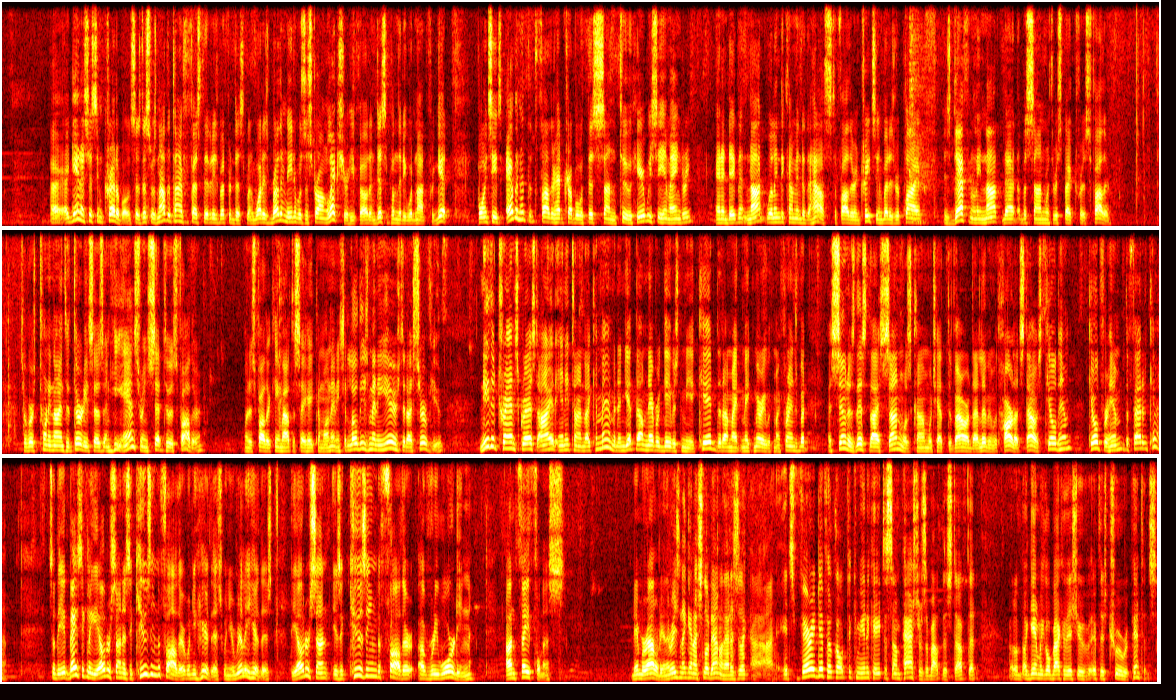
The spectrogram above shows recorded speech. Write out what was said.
Uh, again, it's just incredible. It says this was not the time for festivities, but for discipline. What his brother needed was a strong lecture, he felt, and discipline that he would not forget. Point C, it's evident that the father had trouble with this son too. Here we see him angry and indignant, not willing to come into the house. The father entreats him, but his reply is definitely not that of a son with respect for his father. So, verse 29 through 30 says, And he answering said to his father, when his father came out to say, Hey, come on in, he said, Lo, these many years did I serve you, neither transgressed I at any time thy commandment, and yet thou never gavest me a kid that I might make merry with my friends. But as soon as this thy son was come, which hath devoured thy living with harlots, thou hast killed him, killed for him the fatted calf. So the, basically, the elder son is accusing the father, when you hear this, when you really hear this, the elder son is accusing the father of rewarding unfaithfulness and immorality. And the reason, again, I slow down on that is like uh, it's very difficult to communicate to some pastors about this stuff. That, uh, again, we go back to the issue of if there's true repentance.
